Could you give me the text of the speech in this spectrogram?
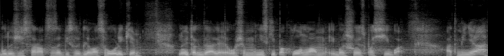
буду очень стараться записывать для вас ролики, ну и так далее. В общем, низкий поклон вам и большое спасибо от меня,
